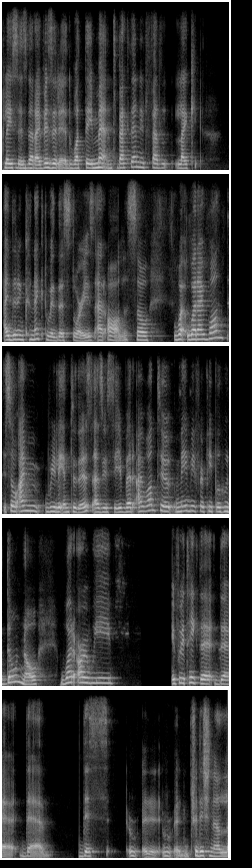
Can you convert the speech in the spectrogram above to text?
places mm-hmm. that I visited, what they meant. Back then, it felt like I didn't connect with the stories at all. So, what what I want, so I'm really into this, as you see, but I want to maybe for people who don't know, what are we? If we take the the the this uh, traditional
